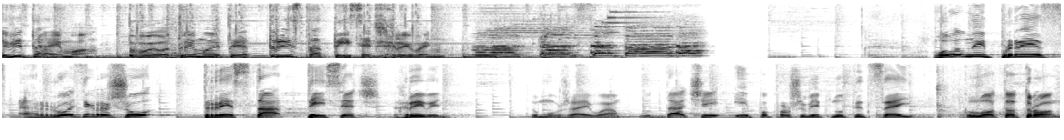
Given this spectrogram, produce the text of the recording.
вітаємо! Ви отримуєте 300 тисяч гривень. Головний приз розіграшу 300 тисяч гривень. Тому бажаю вам удачі і попрошу вікнути цей лототрон.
